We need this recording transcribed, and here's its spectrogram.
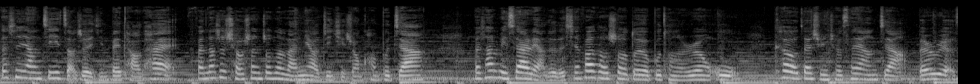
但是杨基早就已经被淘汰，反倒是求胜中的蓝鸟近期状况不佳。本场比赛两队的先发投手都有不同的任务，Ko 在寻求赛扬奖，Barrios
